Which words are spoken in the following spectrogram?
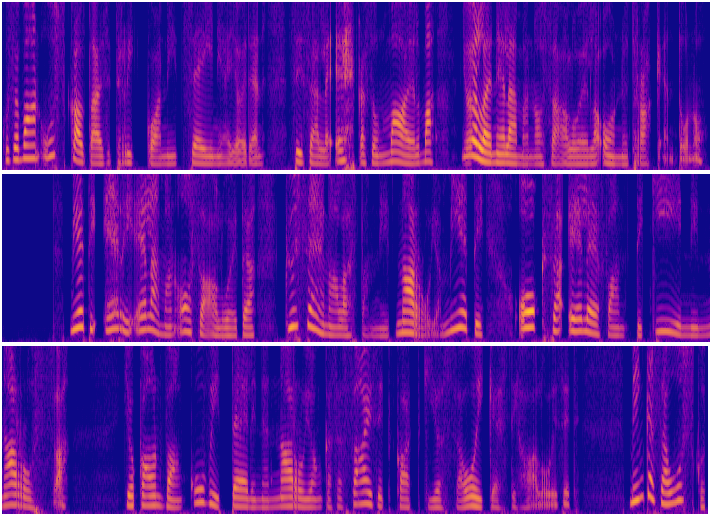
kun sä vaan uskaltaisit rikkoa niitä seiniä, joiden sisälle ehkä sun maailma joillain elämän osa-alueilla on nyt rakentunut. Mieti eri elämän osa-alueita ja kyseenalaista niitä naruja. Mieti, oksa elefantti kiinni narussa, joka on vaan kuvitteellinen naru, jonka sä saisit katki, jos sä oikeasti haluisit. Minkä sä uskot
